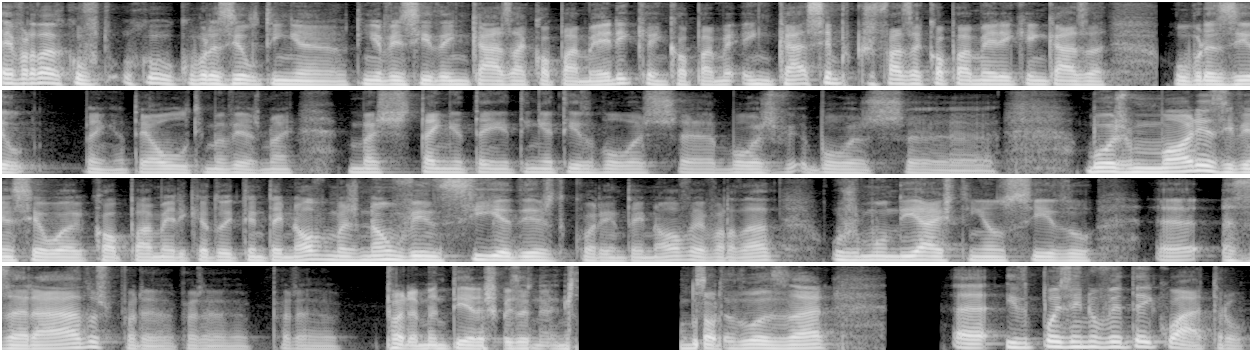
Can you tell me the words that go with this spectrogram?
é verdade que o, que o, Brasil tinha, tinha vencido em casa a Copa América, em Copa, em sempre que faz a Copa América em casa, o Brasil, bem, até a última vez, não é? Mas tinha, tinha, tinha tido boas, eh, boas, boas, uh, boas memórias e venceu a Copa América de 89, mas não vencia desde 49, é verdade. Os mundiais tinham sido uh, azarados para, para, para, para manter as coisas do azar. Uh, e depois em 94,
